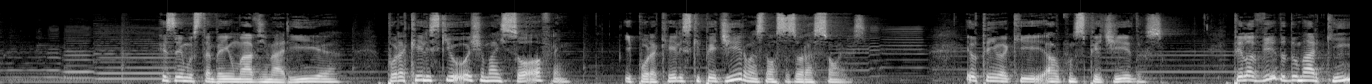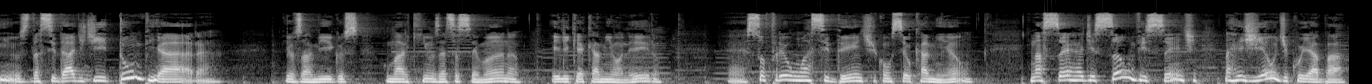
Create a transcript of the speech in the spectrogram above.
Rezemos também uma Ave Maria por aqueles que hoje mais sofrem e por aqueles que pediram as nossas orações. Eu tenho aqui alguns pedidos pela vida do Marquinhos, da cidade de Itumbiara. Meus amigos, o Marquinhos, essa semana, ele que é caminhoneiro, é, sofreu um acidente com seu caminhão na Serra de São Vicente, na região de Cuiabá.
